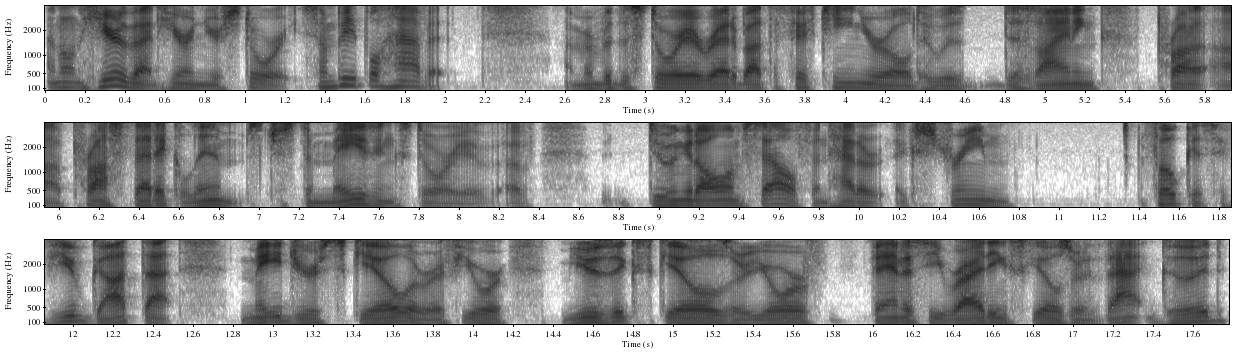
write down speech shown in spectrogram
I don't hear that here in your story. Some people have it. I remember the story I read about the 15 year old who was designing pro, uh, prosthetic limbs. Just amazing story of, of doing it all himself and had an extreme focus. If you've got that major skill, or if your music skills or your fantasy writing skills are that good,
